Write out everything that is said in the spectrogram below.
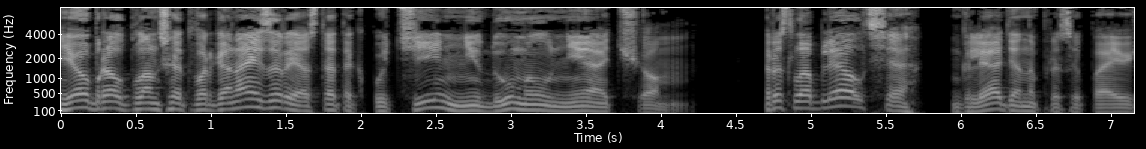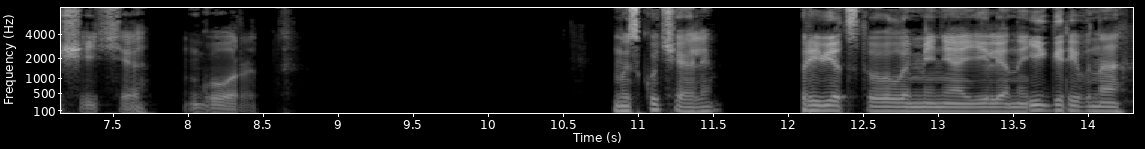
Я убрал планшет в органайзер и остаток пути не думал ни о чем. Расслаблялся, глядя на просыпающийся город. Мы скучали. Приветствовала меня Елена Игоревна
